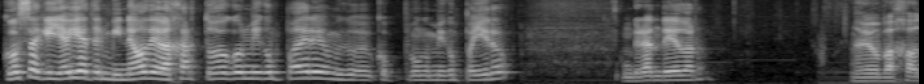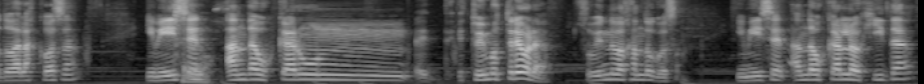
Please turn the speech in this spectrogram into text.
Cosa que ya había terminado de bajar todo con mi compadre, mi- con, con mi compañero, un grande Edward. Habíamos bajado todas las cosas. Y me dicen, anda a buscar un... eh, Estuvimos tres horas subiendo y bajando cosas. Y me dicen, anda a buscar la hojita,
